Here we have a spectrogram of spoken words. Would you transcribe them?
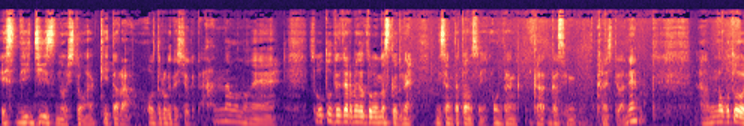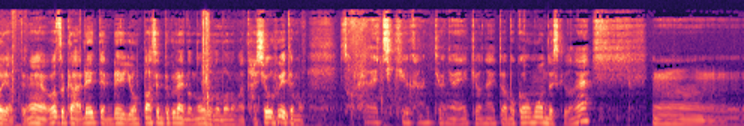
ー、SDGs の人が聞いたら驚くでしょうけどあんなものね相当デタラメだと思いますけどね二酸化炭素に温暖化ガスに関してはねあんなことをやってねわずか0.04%ぐらいの濃度のものが多少増えてもそれはね地球環境には影響ないとは僕は思うんですけどね。うーん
